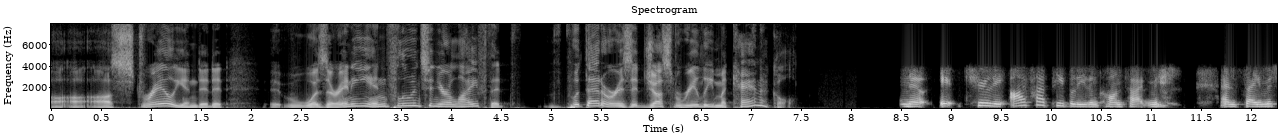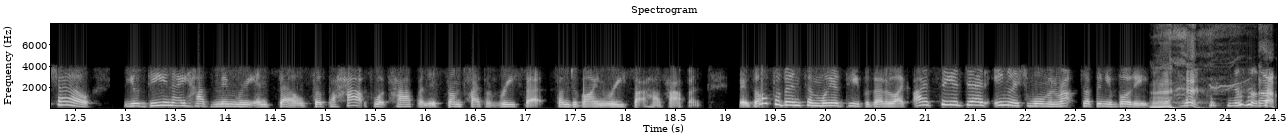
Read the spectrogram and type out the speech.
uh, Australian. Did it? Was there any influence in your life that put that, or is it just really mechanical? No, it truly. I've had people even contact me and say, Michelle, your DNA has memory in cells, so perhaps what's happened is some type of reset, some divine reset has happened. There's also been some weird people that are like, I see a dead English woman wrapped up in your body. none of that.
